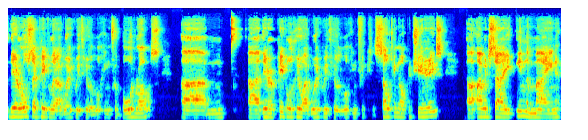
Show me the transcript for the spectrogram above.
there are also people that I work with who are looking for board roles. Um, uh, there are people who I work with who are looking for consulting opportunities. Uh, I would say, in the main,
